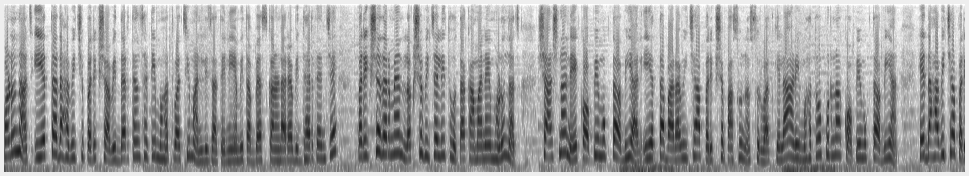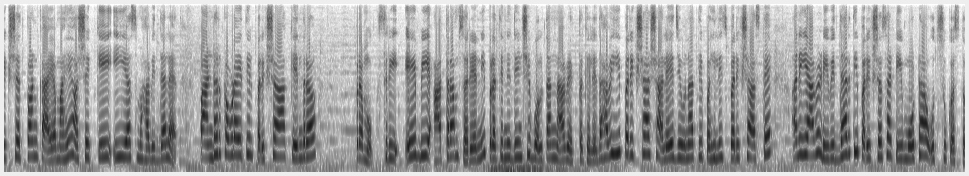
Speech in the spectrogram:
म्हणूनच इयत्ता दहावीची परीक्षा विद्यार्थ्यांसाठी महत्त्वाची मानली जाते. नियमित अभ्यास करणाऱ्या विद्यार्थ्यांचे परीक्षेदरम्यान लक्ष विचलित होता कामा नये म्हणूनच शासनाने कॉपीमुक्त अभियान इयत्ता बारावीच्या परीक्षेपासूनच सुरुवात केला आणि महत्त्वपूर्ण कॉपीमुक्त अभियान हे दहावीच्या परीक्षेत पण कायम आहे असे के ई एस महाविद्यालयात पांढरकवडा येथील परीक्षा केंद्र प्रमुख Shri A B Atram sir यांनी प्रतिनिधींशी बोलताना व्यक्त केले. दहावी ही परीक्षा शालेय जीवनातली पहिलीच परीक्षा असते आणि यावेळी विद्यार्थी परीक्षेसाठी मोठा उत्सुक असतो.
